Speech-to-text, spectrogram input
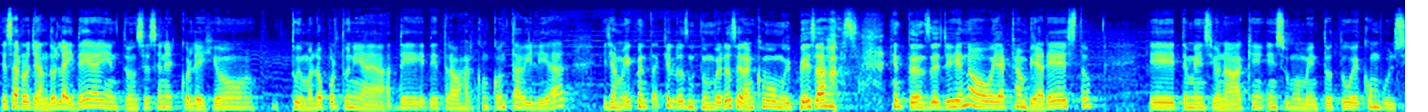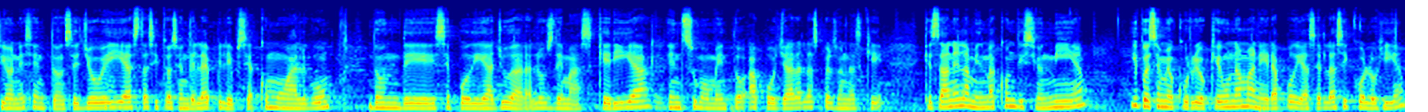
desarrollando la idea y entonces en el colegio tuvimos la oportunidad de, de, trabajar con contabilidad y ya me di cuenta que los números eran como muy pesados. Entonces yo dije, no, voy a cambiar esto. Eh, te mencionaba que en su momento tuve convulsiones, entonces yo veía esta situación de la epilepsia como algo donde se podía ayudar a los demás. Quería en su momento apoyar a las personas que, que estaban en la misma condición mía y pues se me ocurrió que una manera podía ser la psicología.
